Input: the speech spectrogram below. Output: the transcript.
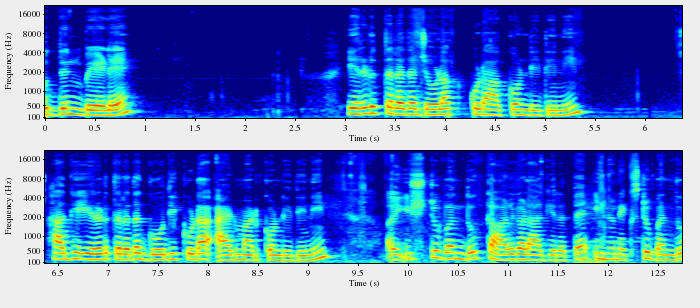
ಉದ್ದಿನ ಬೇಳೆ ಎರಡು ಥರದ ಜೋಳ ಕೂಡ ಹಾಕ್ಕೊಂಡಿದ್ದೀನಿ ಹಾಗೆ ಎರಡು ಥರದ ಗೋಧಿ ಕೂಡ ಆ್ಯಡ್ ಮಾಡ್ಕೊಂಡಿದ್ದೀನಿ. ಇಷ್ಟು ಬಂದು ಕಾಳುಗಳಾಗಿರುತ್ತೆ. ಇನ್ನು ನೆಕ್ಸ್ಟು ಬಂದು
